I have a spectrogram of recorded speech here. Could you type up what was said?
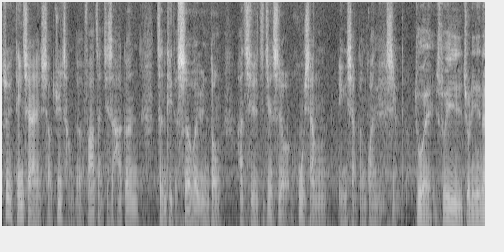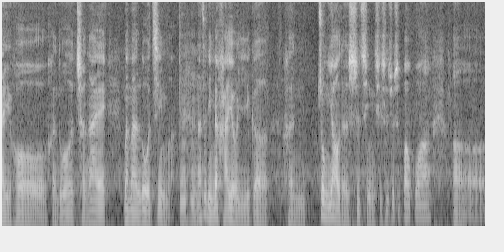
所以听起来，小剧场的发展其实它跟整体的社会运动，它其实之间是有互相影响跟关联性的。对，所以九零年代以后，很多尘埃慢慢落尽嘛。嗯哼。那这里面还有一个很重要的事情，其实就是包括呃，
